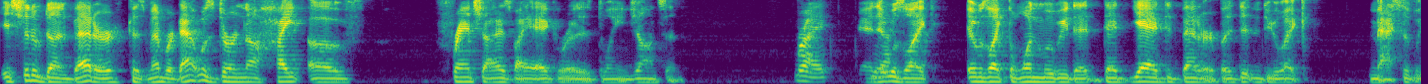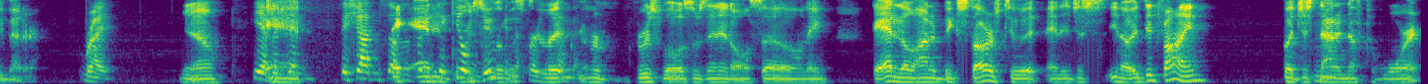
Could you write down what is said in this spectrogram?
it should have done better because remember that was during the height of franchise Viagra Dwayne Johnson, right. and Yeah. it was like it was like the one movie that that yeah it did better, but it didn't do like massively better, Right. you know. Yeah, but And then they shot themselves. They added they killed Bruce Duke in the first ten minutes. Bruce Willis was in it also. and They they added a lot of big stars to it, and it just you know it did fine, but just not Mhm. enough to warrant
